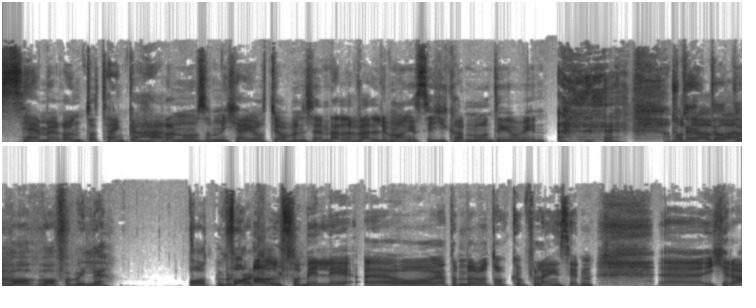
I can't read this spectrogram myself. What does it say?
se meg rundt og tenke her er det noen som ikke har gjort jobben sin, eller veldig mange som ikke kan noen ting om vin. Du tenkte var- at det var, var for billig? Den for altfor billig, eh, og at han burde vært drukket opp for lenge siden. Eh, Ikke da,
